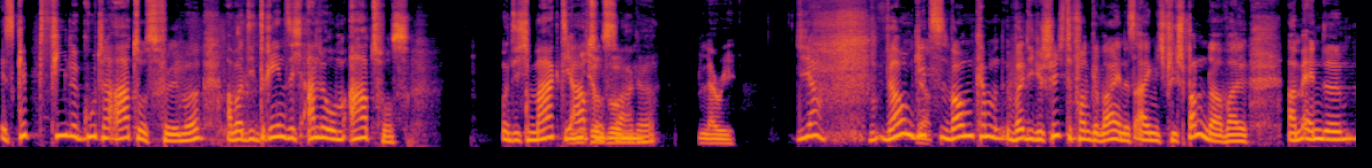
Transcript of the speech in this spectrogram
es gibt viele gute Artus-Filme, aber die drehen sich alle um Artus. Und ich mag die um Artus-Sage. Larry. Ja, warum geht's, warum kann man, weil die Geschichte von Gewein ist eigentlich viel spannender, weil am Ende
